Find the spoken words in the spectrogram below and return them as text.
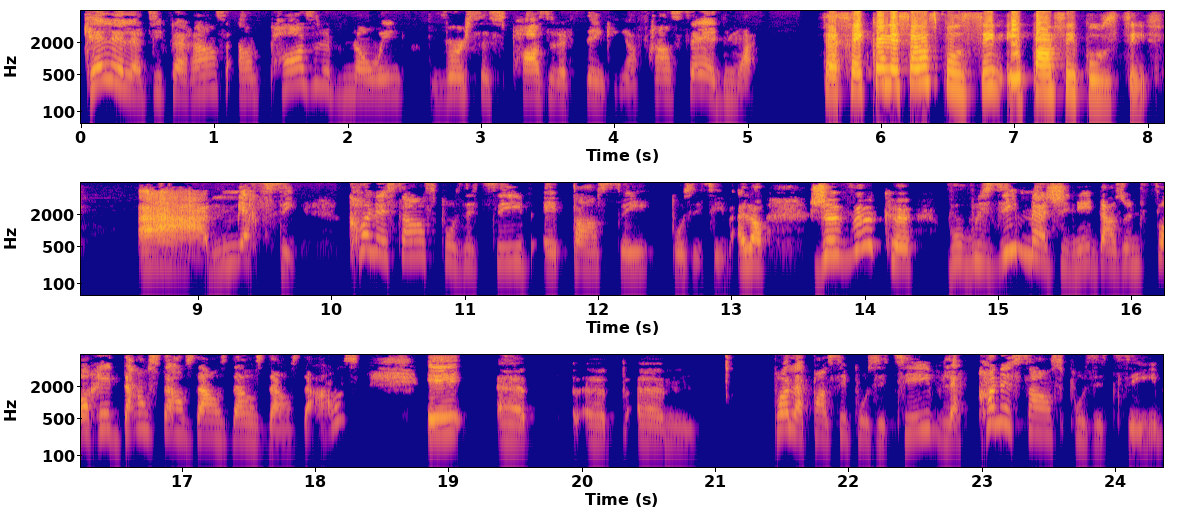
Quelle est la différence entre positive knowing versus positive thinking? En français, aide-moi. Ça serait connaissance positive et pensée positive. Ah, merci. Connaissance positive et pensée positive. Alors, je veux que vous vous imaginez dans une forêt danse, danse, danse, danse, danse, danse, et euh, euh, euh, pas la pensée positive, la connaissance positive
